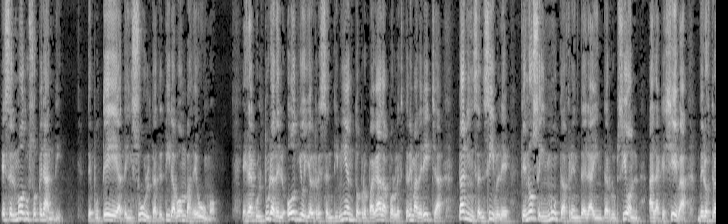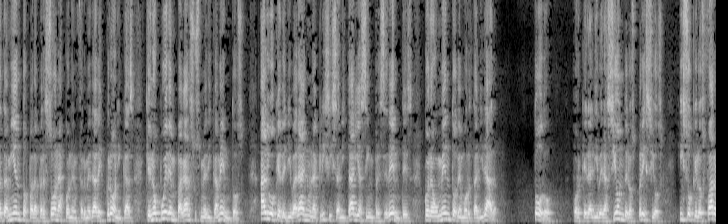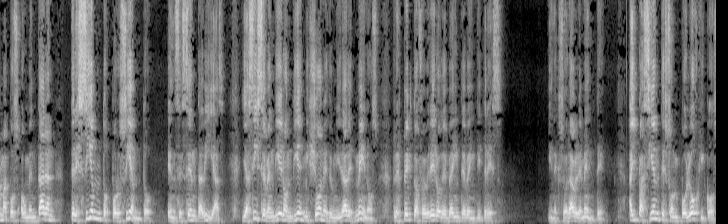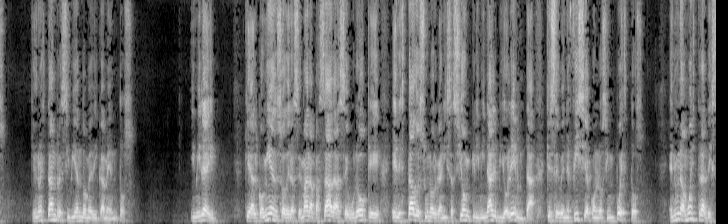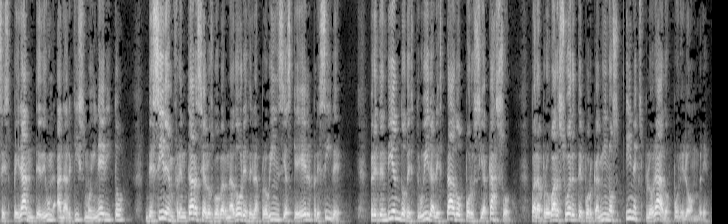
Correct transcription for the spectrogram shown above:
Es el modus operandi. Te putea, te insulta, te tira bombas de humo. Es la cultura del odio y el resentimiento propagada por la extrema derecha tan insensible que no se inmuta frente a la interrupción a la que lleva de los tratamientos para personas con enfermedades crónicas que no pueden pagar sus medicamentos, algo que derivará en una crisis sanitaria sin precedentes con aumento de mortalidad. Todo porque la liberación de los precios hizo que los fármacos aumentaran 300% en 60 días, y así se vendieron 10 millones de unidades menos respecto a febrero de 2023. Inexorablemente, hay pacientes oncológicos que no están recibiendo medicamentos. Y Milei, que al comienzo de la semana pasada aseguró que el Estado es una organización criminal violenta que se beneficia con los impuestos, en una muestra desesperante de un anarquismo inédito, decide enfrentarse a los gobernadores de las provincias que él preside, pretendiendo destruir al Estado por si acaso, para probar suerte por caminos inexplorados por el hombre.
